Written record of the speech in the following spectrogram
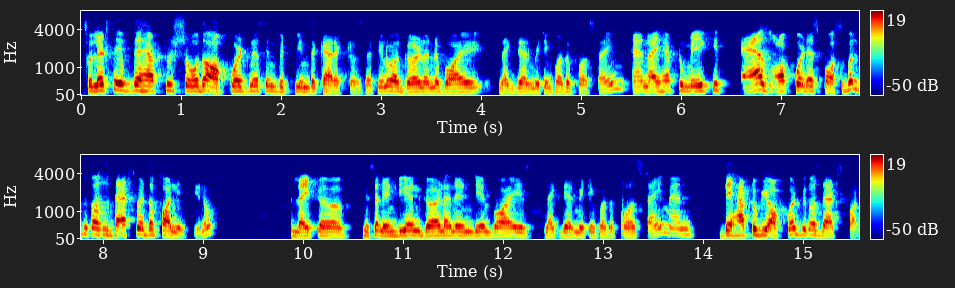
so let's say if they have to show the awkwardness in between the characters that you know a girl and a boy like they are meeting for the first time and i have to make it as awkward as possible because that's where the fun is you know like uh, it's an indian girl and an indian boy is like they're meeting for the first time and they have to be awkward because that's fun.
